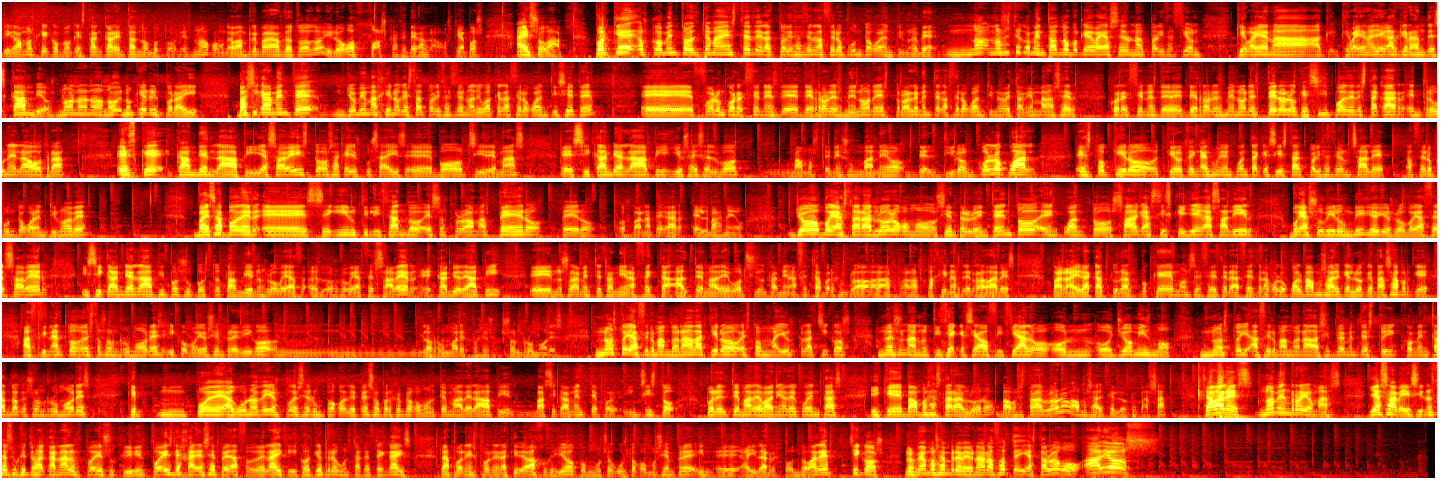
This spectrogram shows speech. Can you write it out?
digamos que como que están calentando motores, ¿no? Como que van preparando todo y luego ¡zosca! te pegan la hostia. Pues a eso va. ¿Por qué os comento el tema este de la actualización de la 0.49? No, no os estoy comentando porque vaya a ser una actualización que vayan a que vayan a llegar grandes cambios. No, no, no, no, no quiero ir por ahí. Básicamente, yo me imagino que esta actualización, al igual que la 0.47, eh, fueron correcciones de, errores menores. Probablemente la 0.49 también van a ser correcciones de, errores menores. Pero lo que sí puede destacar entre una y la otra es que cambien la API. Ya sabéis, todos aquellos que usáis eh, bots y demás, eh, si cambian la API y usáis el bot, vamos, tenéis un baneo del tirón. Con lo cual, esto quiero que lo tengáis muy en cuenta que si esta actualización sale, a 0.49, vais a poder eh, seguir utilizando esos programas, pero, pero os van a pegar el baneo. Yo voy a estar al loro, como siempre lo intento. En cuanto salga, si es que llega a salir, voy a subir un vídeo y os lo voy a hacer saber. Y si cambian la API, por supuesto, también os lo voy a, os lo voy a hacer saber. El cambio de API eh, no solamente también afecta al tema de bots, sino también afecta, por ejemplo, a, las, páginas de radares para ir a capturar Pokémon, etcétera, etcétera. Con lo cual vamos a ver qué es lo que pasa, porque al final todo esto son rumores y como yo siempre digo... Mmm, los rumores, pues eso, son rumores. No estoy afirmando nada, quiero esto en mayúsculas, chicos. No es una noticia que sea oficial o, yo mismo no estoy afirmando nada. Simplemente estoy comentando que son rumores que mm, puede, alguno de ellos puede ser un poco de peso, por ejemplo, como el tema de la API, básicamente, por, insisto, por el tema de baneo de cuentas y que vamos a estar al loro, vamos a estar al loro, vamos a ver qué es lo que pasa. Chavales, no me enrollo más. Ya sabéis, si no estáis suscritos al canal, os podéis suscribir, podéis dejar ese pedazo de like y cualquier pregunta que tengáis la ponéis poner aquí debajo que yo, con mucho gusto, como siempre, eh, ahí la respondo, ¿vale? Chicos, nos vemos en breve. Un abrazote y hasta luego. ¡Adiós!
